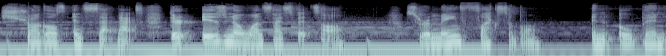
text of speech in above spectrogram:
struggles and setbacks. There is no one size fits all. So remain flexible and open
